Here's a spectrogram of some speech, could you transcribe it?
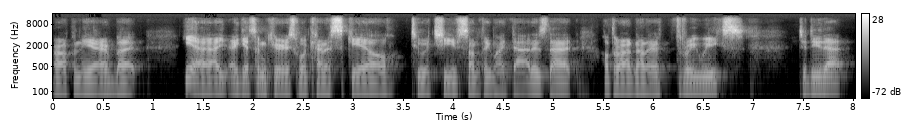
are up in the air. But yeah, I, I, guess I'm curious what kind of scale to achieve something like that. Is that I'll throw out another three weeks to do that?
